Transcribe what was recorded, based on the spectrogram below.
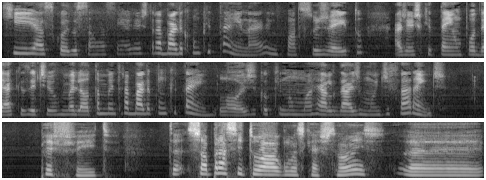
que as coisas são assim, a gente trabalha com o que tem, né? Enquanto sujeito, a gente que tem um poder aquisitivo melhor também trabalha com o que tem. Lógico que numa realidade muito diferente. Perfeito. Só para situar algumas questões, é,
